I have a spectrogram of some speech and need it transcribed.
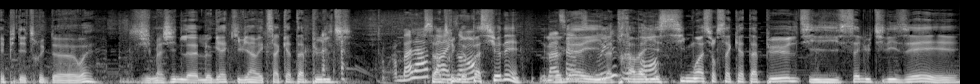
Et puis des trucs de. Ouais. J'imagine le, le gars qui vient avec sa catapulte. Bah c'est un truc de passionné. Bah, le gars, un- il oui, a travaillé pense. six mois sur sa catapulte, il sait l'utiliser et,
